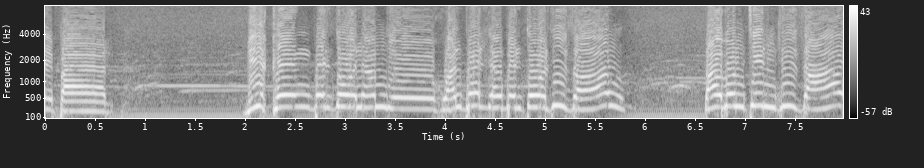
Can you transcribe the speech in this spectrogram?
ได้แปดดีเคงเป็นตัวนำอยู่ ขวัญเพชรยังเป็นตัวที่สองตาบนจินที่สาม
